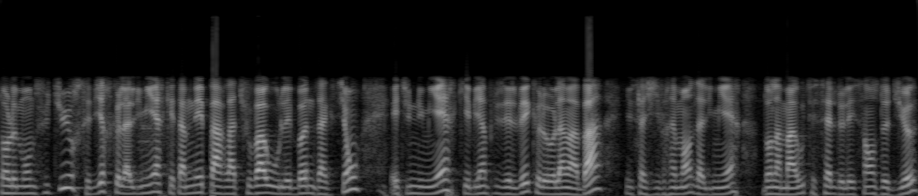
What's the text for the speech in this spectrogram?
dans le monde futur. C'est dire que la lumière qui est amenée par la Tshuva ou les bonnes actions est une lumière qui est bien plus élevée que le Olamaba. Il s'agit vraiment de la lumière dont la Maout est celle de l'essence de Dieu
